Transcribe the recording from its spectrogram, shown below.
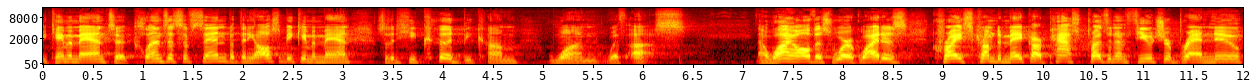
Became a man to cleanse us of sin, but then he also became a man so that he could become one with us. Now, why all this work? Why does Christ come to make our past, present, and future brand new?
